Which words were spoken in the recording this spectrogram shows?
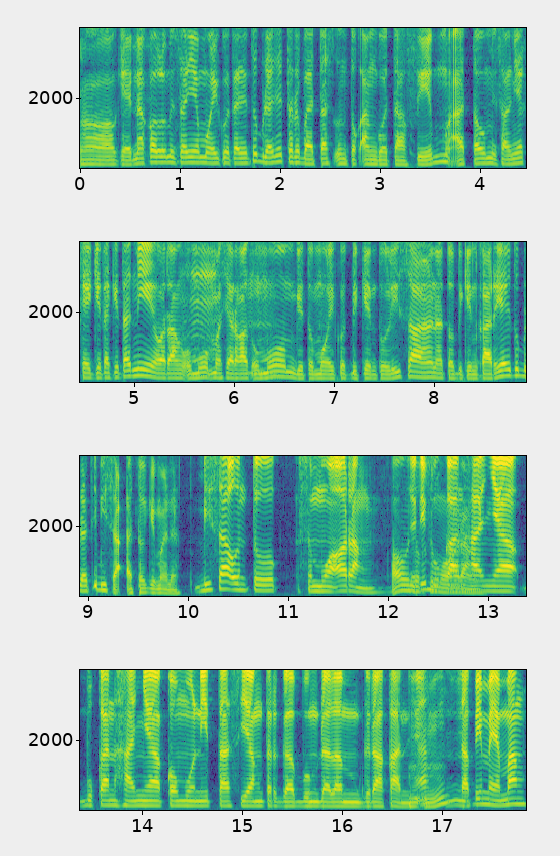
Oh, Oke, nah kalau misalnya mau ikutan itu berarti terbatas untuk anggota FIM atau misalnya kayak kita kita nih orang umum masyarakat umum gitu mau ikut bikin tulisan atau bikin karya itu berarti bisa atau gimana? Bisa untuk semua orang. Oh, untuk Jadi semua bukan orang. hanya bukan hanya komunitas yang tergabung dalam gerakannya, Mm-mm. tapi memang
